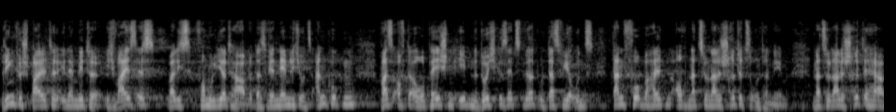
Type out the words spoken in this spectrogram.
linke Spalte in der Mitte. Ich weiß es, weil ich es formuliert habe, dass wir nämlich uns angucken, was auf der europäischen Ebene durchgesetzt wird und dass wir uns dann vorbehalten, auch nationale Schritte zu unternehmen. Nationale Schritte, Herr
